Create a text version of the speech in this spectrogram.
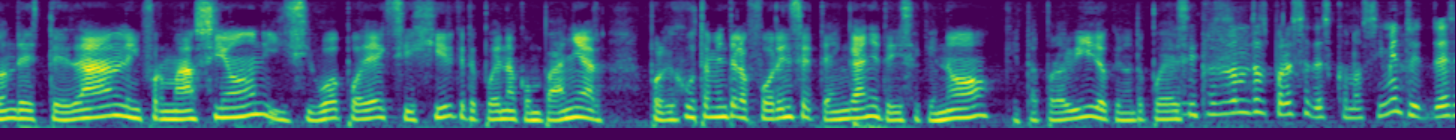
donde te dan la información y si vos podés exigir que te pueden acompañar, porque justamente la forense te engaña y te dice que no, que está prohibido, que no te puede decir. Precisamente por ese desconocimiento y de,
